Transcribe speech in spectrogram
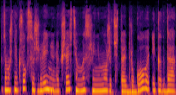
потому что никто, к сожалению или к счастью, мысли не может читать другого. И когда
